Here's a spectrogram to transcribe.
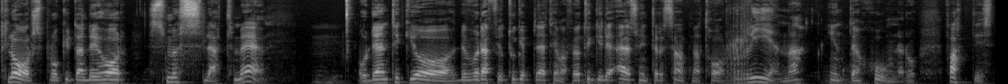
klarspråk utan det har smusslat med. Och den tycker jag, det var därför jag tog upp det här temat. För jag tycker det är så intressant med att ha rena intentioner och faktiskt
